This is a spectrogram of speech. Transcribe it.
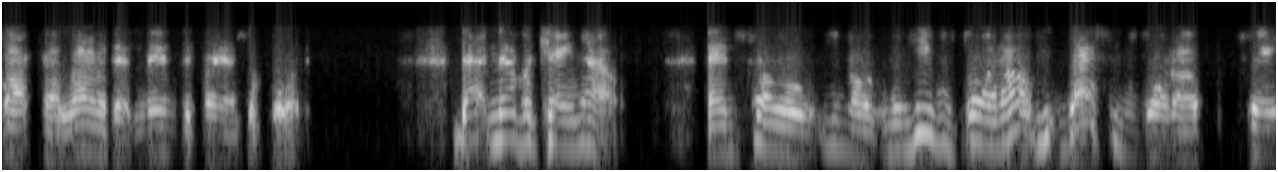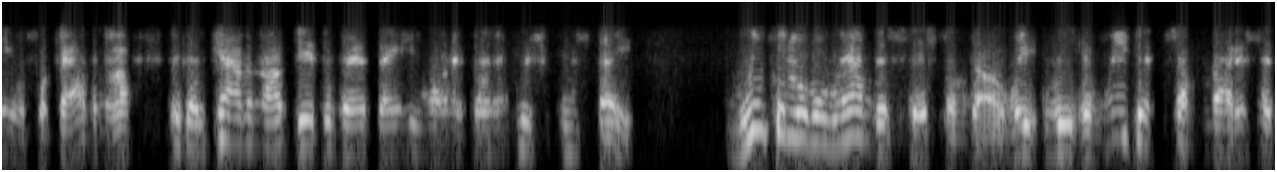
South Carolina that Lindsey Graham supported. That never came out. And so, you know, when he was going off, he was going off saying he was for Kavanaugh because Kavanaugh did the very thing he wanted done in Michigan State. We can overwhelm this system, though. We, we if we get somebody said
